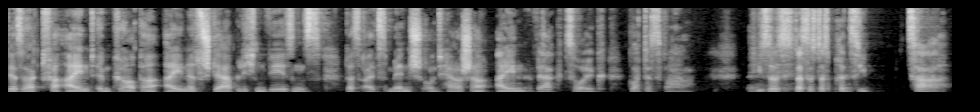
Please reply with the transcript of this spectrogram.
der sagt, vereint im Körper eines sterblichen Wesens, das als Mensch und Herrscher ein Werkzeug Gottes war. Dieses, das ist das Prinzip Zar.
